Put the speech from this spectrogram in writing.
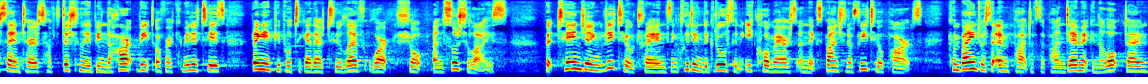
centres have traditionally been the heartbeat of our communities, bringing people together to live, work, shop and socialise. But changing retail trends, including the growth in e-commerce and the expansion of retail parks, combined with the impact of the pandemic and the lockdown,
